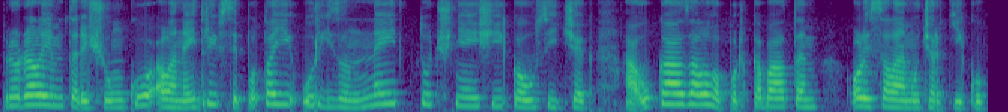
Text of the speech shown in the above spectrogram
Prodali jim tedy šunku, ale nejdřív si potají uřízl nejtučnější kousíček a ukázal ho pod kabátem olisalému čertíku.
